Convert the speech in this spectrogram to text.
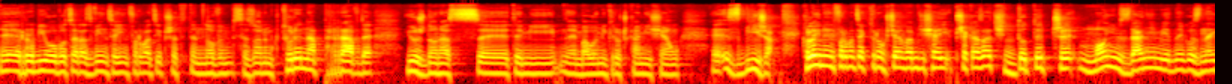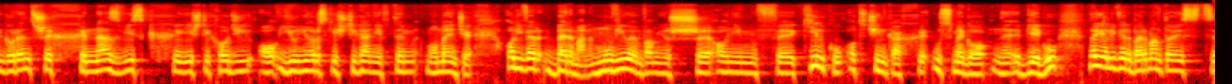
e, robiło, bo coraz więcej informacji przed tym nowym sezonem, który naprawdę już do nas e, tymi e, małymi kroczkami się zbliża. Kolejna informacja, którą chciałem Wam dzisiaj przekazać, dotyczy moim zdaniem jednego z najgorętszych nazwisk, jeśli chodzi o juniorskie ściganie w tym momencie. Oliver Berman. Mówiłem Wam już o nim w kilku odcinkach ósmego biegu. No i Oliver Berman to jest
